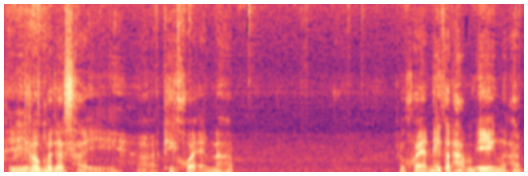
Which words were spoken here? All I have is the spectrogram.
ทีนี้เราก็จะใส่ที่แขวนนะครับ แขวนนี้ก็ทำเองนะครับ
